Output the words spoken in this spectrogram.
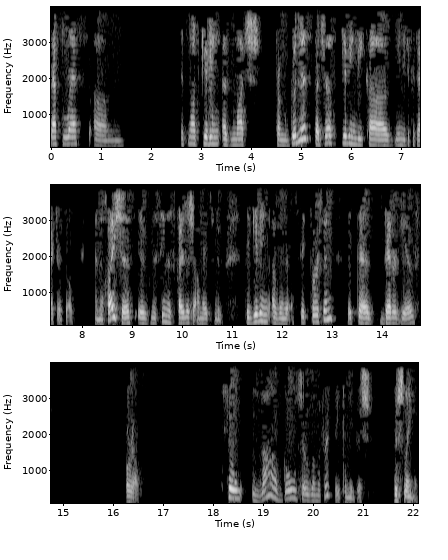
That's less, um, it's not giving as much from goodness, but just giving because we need to protect ourselves. And the chayshes is nesinas chaylish amertznu, the giving of a sick person that says better give or else. So Zav gold shows on the first Beit HaMikdash, the Shlemus.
